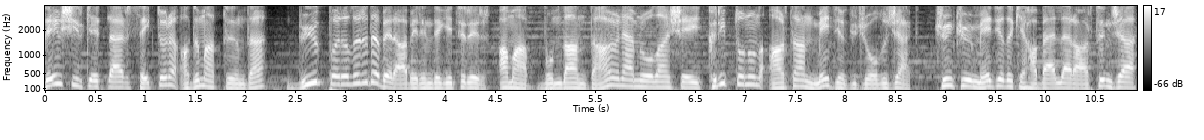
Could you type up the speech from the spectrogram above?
Dev şirketler sektöre adım attığında büyük paraları da beraberinde getirir. Ama bundan daha önemli olan şey kriptonun artan medya gücü olacak. Çünkü medyadaki haberler artınca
